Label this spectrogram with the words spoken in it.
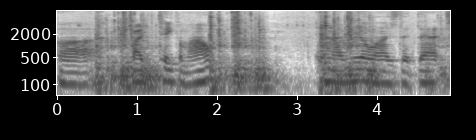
uh, tried to take them out, and I realized that that's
